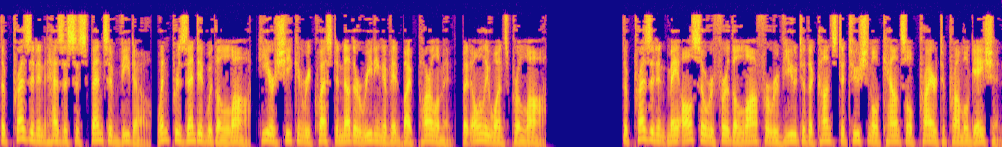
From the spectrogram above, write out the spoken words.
The President has a suspensive veto. When presented with a law, he or she can request another reading of it by Parliament, but only once per law. The President may also refer the law for review to the Constitutional Council prior to promulgation.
